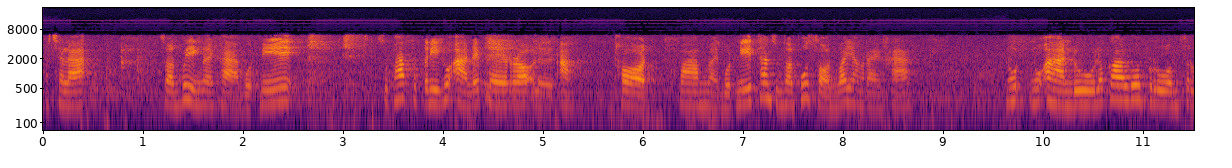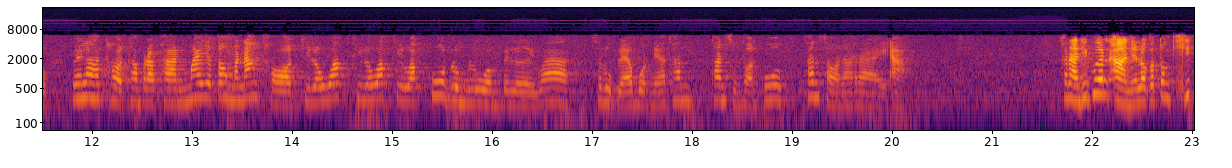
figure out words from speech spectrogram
พัชระสอนผู้หญิงหน่อยค่ะ บทนี้ สุภาพสตรีเขาอ่านได้ไพเราะเลยอะถอดความหน่อยบทนี้ท่านสุนทรพูดสอนว่าอย่างไรคะ นุหนูอ่านดูแล้วก็รวบรวมสรุป เวลาถอดคำประพันธ์ไม่จะต้องมานั่งถอดทีละวรรคทีละวรรคทีละวรรคพูดรวมๆไปเลยว่าสรุปแล้วบทเนี้ยท่านท่านสุนทรพูดท่านสอนอะไรอะขณะที่เพื่อนอ่านเนี่ยเราก็ต้องคิด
